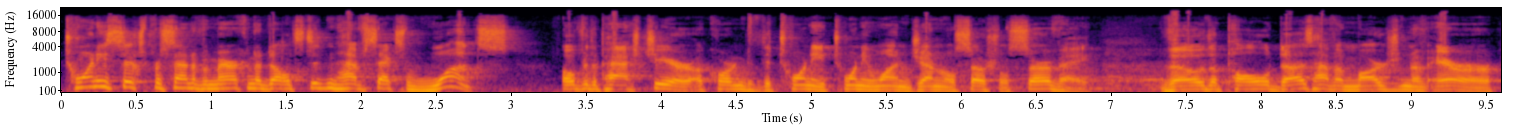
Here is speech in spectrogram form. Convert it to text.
26% of American adults didn't have sex once over the past year, according to the 2021 General Social Survey though the poll does have a margin of error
